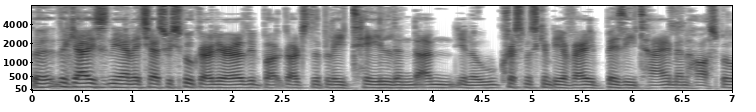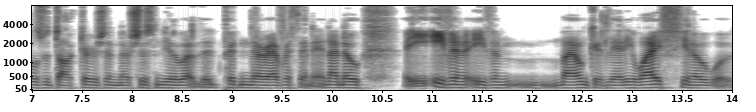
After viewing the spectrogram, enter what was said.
the the guys in the NHS. We spoke earlier with regards to the bleed tail, and and you know Christmas can be a very busy time in hospitals with doctors and nurses, and you know putting their everything in. I know even even my own good lady wife, you know,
